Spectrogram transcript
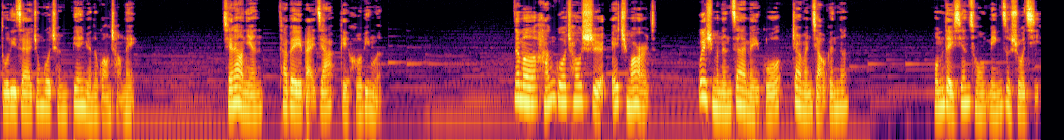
独立在中国城边缘的广场内。前两年，它被百家给合并了。那么，韩国超市 H Mart 为什么能在美国站稳脚跟呢？我们得先从名字说起。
